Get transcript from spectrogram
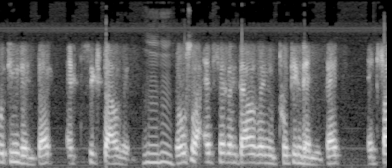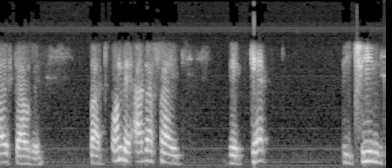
putting them back at six thousand. Mm-hmm. Those who are at seven thousand, you're putting them back at five thousand. But on the other side, the gap between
